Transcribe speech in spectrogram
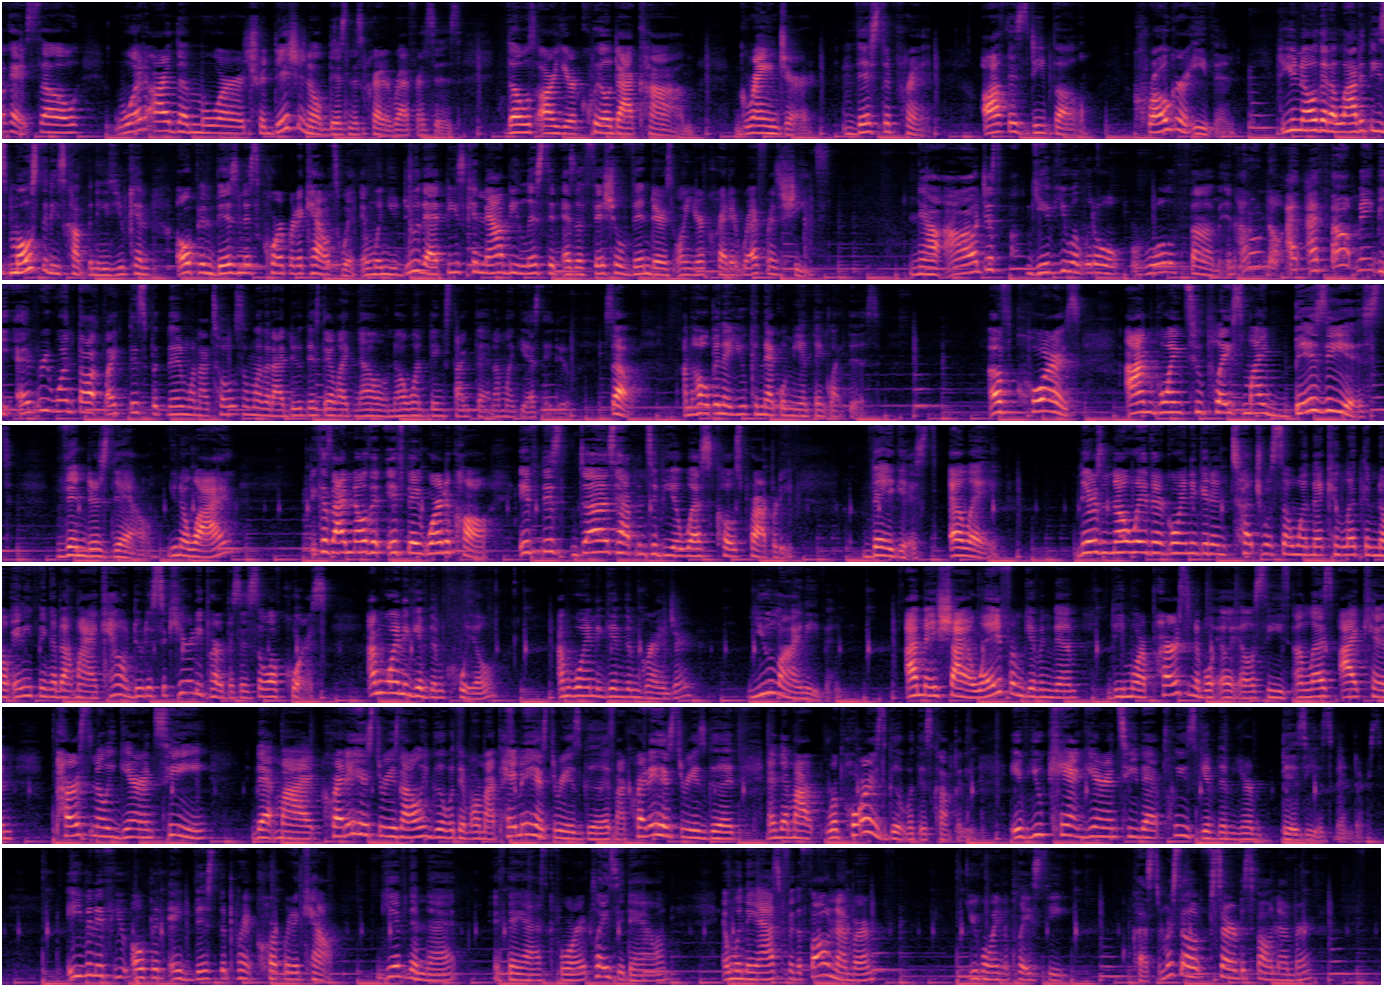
Okay, so what are the more traditional business credit references? Those are your Quill.com, Grainger, Vistaprint, Office Depot, Kroger, even. Do you know that a lot of these, most of these companies, you can open business corporate accounts with? And when you do that, these can now be listed as official vendors on your credit reference sheets. Now, I'll just give you a little rule of thumb. And I don't know, I, I thought maybe everyone thought like this, but then when I told someone that I do this, they're like, no, no one thinks like that. And I'm like, yes, they do. So I'm hoping that you connect with me and think like this. Of course, I'm going to place my busiest vendors down. You know why? Because I know that if they were to call, if this does happen to be a West Coast property, Vegas, LA, there's no way they're going to get in touch with someone that can let them know anything about my account due to security purposes. So, of course, I'm going to give them Quill. I'm going to give them Grainger, Uline, even. I may shy away from giving them the more personable LLCs unless I can personally guarantee that my credit history is not only good with them or my payment history is good, my credit history is good, and that my rapport is good with this company. If you can't guarantee that, please give them your busiest vendors. Even if you open a Vistaprint corporate account, give them that if they ask for it, place it down. And when they ask for the phone number, you're going to place the customer service phone number.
